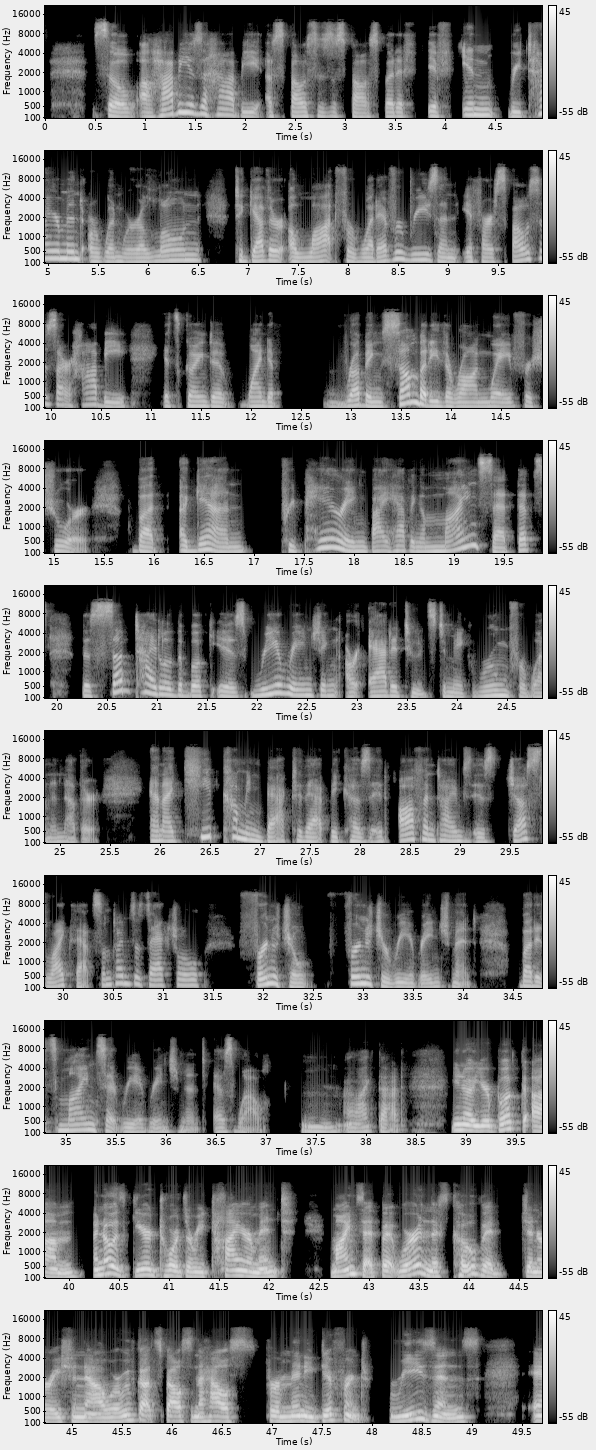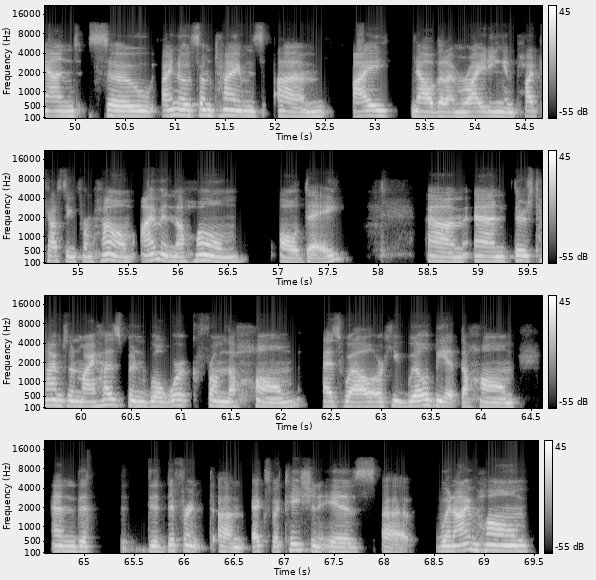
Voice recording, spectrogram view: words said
So a hobby is a hobby, a spouse is a spouse. But if if in retirement or when we're alone together a lot for whatever reason, if our spouse is our hobby, it's going to wind up rubbing somebody the wrong way for sure. But again, preparing by having a mindset that's the subtitle of the book is rearranging our attitudes to make room for one another. And i keep coming back to that because it oftentimes is just like that. Sometimes it's actual furniture furniture rearrangement but it's mindset rearrangement as well. Mm, i like that. You know your book um, i know it's geared towards a retirement mindset but we're in this covid generation now where we've got spouse in the house for many different reasons. And so I know sometimes um, I, now that I'm writing and podcasting from home, I'm in the home all day. Um, and there's times when my husband will work from the home as well, or he will be at the home. And the, the different um, expectation is uh, when I'm home,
